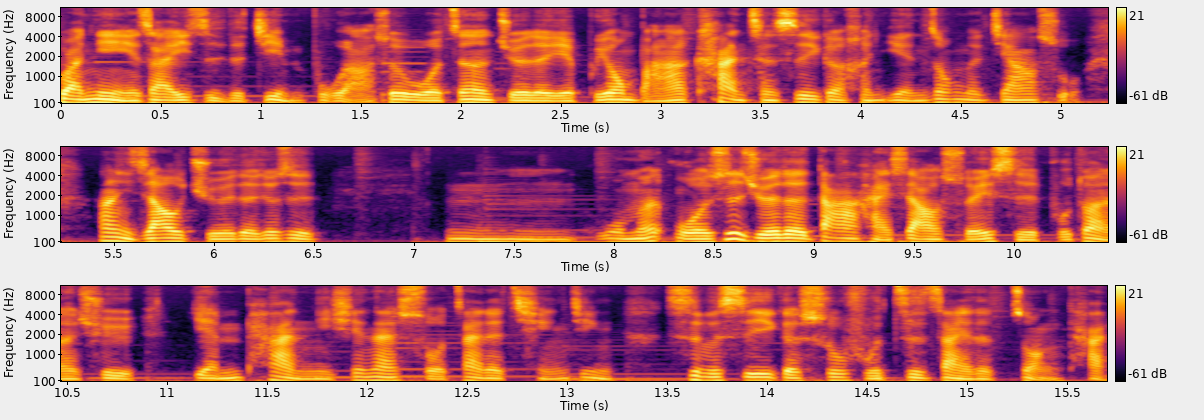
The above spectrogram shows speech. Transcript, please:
观念也在一直的进步啊，所以我真的觉得也不用把它看成是一个很严重的枷锁。那你只要觉得就是，嗯，我们我是觉得大家还是要随时不断的去研判你现在所在的情境是不是一个舒服自在的状态。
